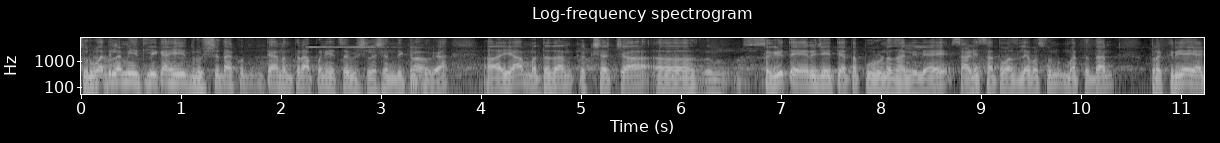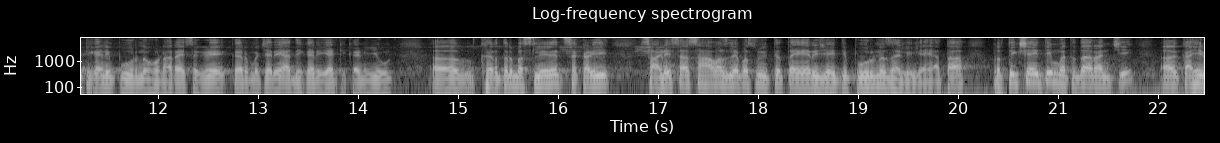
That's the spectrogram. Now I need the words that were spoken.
सुरुवातीला मी इथली काही दृश्य दाखवतो. त्यानंतर आपण याचं विश्लेषण देखील करूया. अ, या मतदान कक्षाच्या सगळी तयारी जी आहे ती आता पूर्ण झालेली आहे. साडेसात वाजल्यापासून मतदान प्रक्रिया या ठिकाणी पूर्ण होणार आहे. सगळे कर्मचारी अधिकारी या ठिकाणी येऊन खरं तर बसलेले आहेत. सकाळी साडेसहा सहा वाजल्यापासून इथं तयारी जी आहे ती पूर्ण झालेली आहे. आता प्रतीक्षा आहे ती मतदारांची. काही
